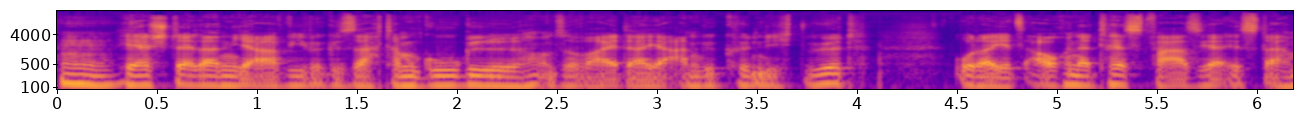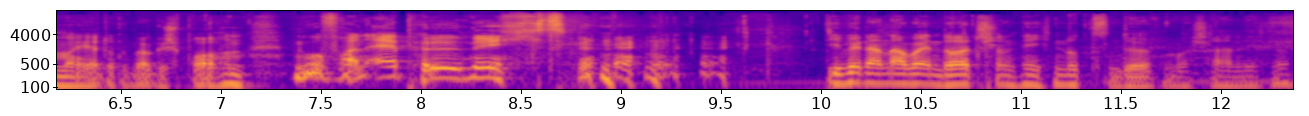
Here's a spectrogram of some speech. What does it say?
hm. Herstellern ja, wie wir gesagt haben, Google und so weiter ja angekündigt wird oder jetzt auch in der Testphase ja ist, da haben wir ja drüber gesprochen, nur von Apple nicht. Die wir dann aber in Deutschland nicht nutzen dürfen wahrscheinlich, ne?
